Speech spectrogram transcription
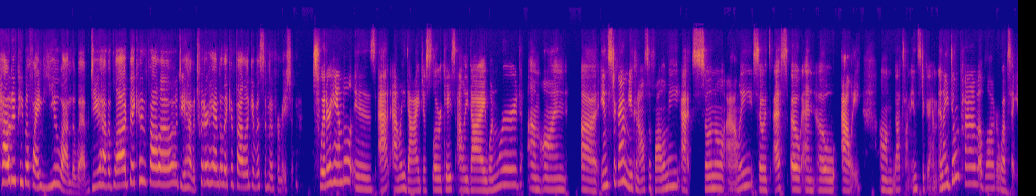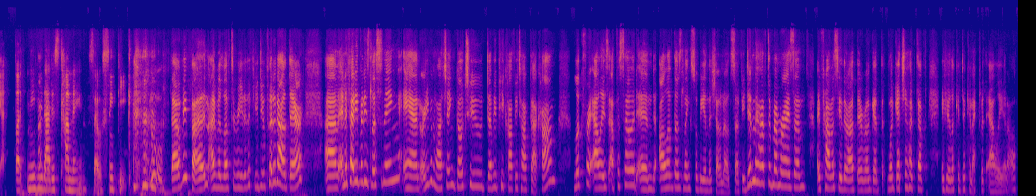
how do people find you on the web? Do you have a blog they can follow? Do you have a Twitter handle they can follow? Give us some information. Twitter handle is at Ali Die, just lowercase Ali Die, one word. Um, on uh, Instagram, you can also follow me at Sono Ali. So it's S O N O Ali. Um, that's on Instagram. And I don't have a blog or website yet, but maybe okay. that is coming. So sneak peek. Ooh, that would be fun. I would love to read it if you do put it out there. Um, and if anybody's listening and or even watching, go to WPCoffeetalk.com, look for Ali's episode, and all of those links will be in the show notes. So if you didn't have to memorize them, I promise you they're out there. We'll get we'll get you hooked up if you're looking to connect with Ali at all.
